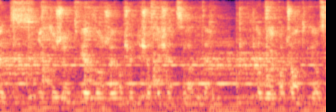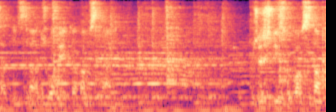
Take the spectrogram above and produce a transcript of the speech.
Nawet niektórzy twierdzą, że 80 tysięcy lat temu. To były początki osadnictwa człowieka w Australii. Przyszli suchą stopą,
